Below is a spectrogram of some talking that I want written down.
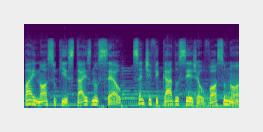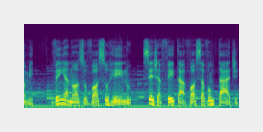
Pai nosso que estais no céu, santificado seja o vosso nome. Venha a nós o vosso reino, seja feita a vossa vontade,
